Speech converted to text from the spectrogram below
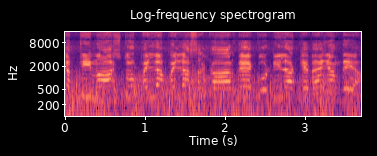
31 ਮਾਰਚ ਤੋਂ ਪਹਿਲਾਂ ਪਹਿਲਾਂ ਸਰਕਾਰ ਦੇ ਗੋਡੀ ਲਾ ਕੇ ਬਹਿ ਜਾਂਦੇ ਆ।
